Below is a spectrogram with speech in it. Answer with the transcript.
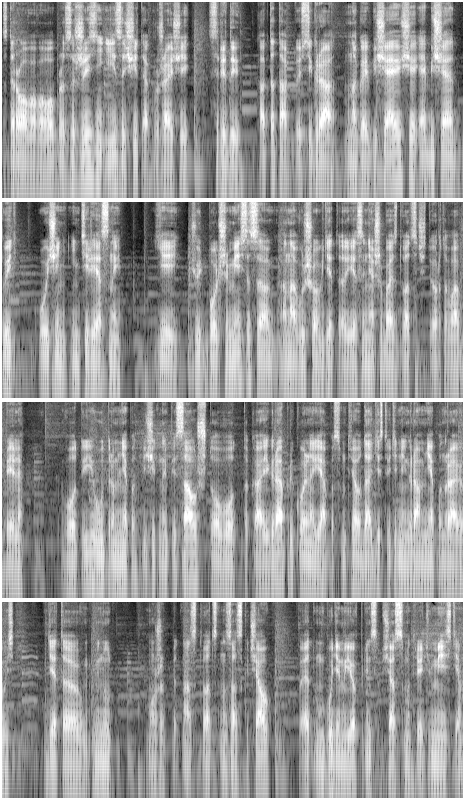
здорового образа жизни и защиты окружающей среды. Как-то так, то есть игра многообещающая и обещает быть очень интересной. Ей чуть больше месяца, она вышла где-то, если не ошибаюсь, 24 апреля. Вот, и утром мне подписчик написал, что вот такая игра прикольная, я посмотрел, да, действительно игра мне понравилась. Где-то минут, может, 15-20 назад скачал, поэтому будем ее, в принципе, сейчас смотреть вместе.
